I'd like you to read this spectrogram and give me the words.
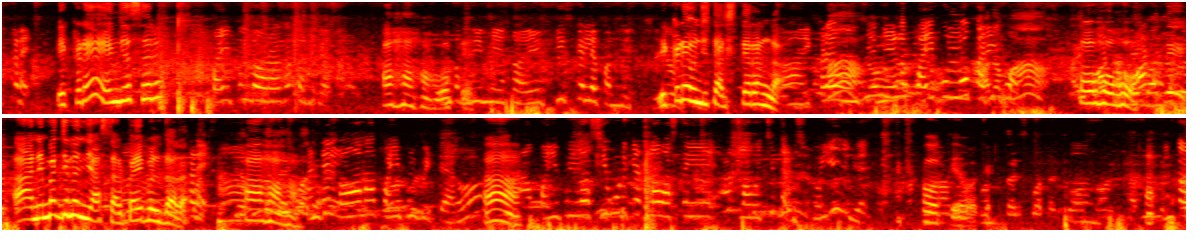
ఇక్కడే. ఇక్కడే ఏం చేస్తారు? పైపుల ద్వారాగా క- తీసుకెళ్ళే పని. ఇక్కడే ఉంచుతారు స్థిరంగా. ఇక్కడే పైపుల్లో కరిగిపోతుంది ఓహోహో. ఆ, నిమజ్జనం చేస్తారు పైపుల ద్వారా. అంటే లోన పైపులు పెట్టారు. ఆ, ఆ పైపుల్లో శివుడికి ఎట్లా వస్తాయి? అట్లా వచ్చి తడిసిపోయి ఇది. Okay okay. ఇంకా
